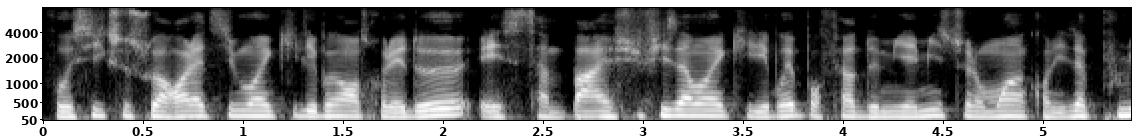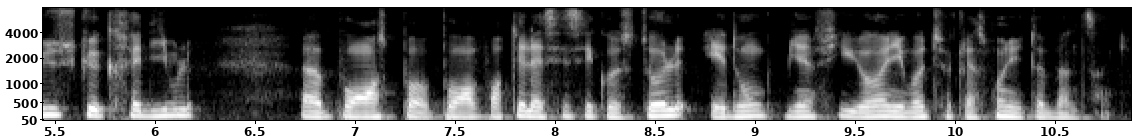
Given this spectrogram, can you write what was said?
faut aussi que ce soit relativement équilibré entre les deux, et ça me paraît suffisamment équilibré pour faire de Miami, selon moi, un candidat plus que crédible euh, pour, pour remporter la CC Coastal et donc bien figurer au niveau de ce classement du top 25.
